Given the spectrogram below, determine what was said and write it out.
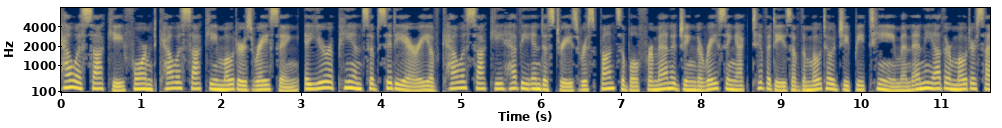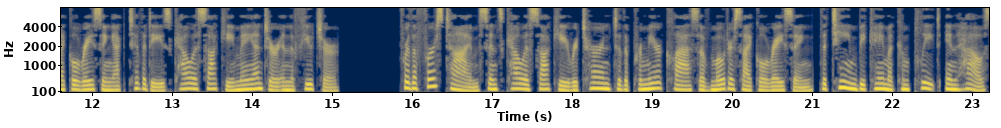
Kawasaki formed Kawasaki Motors Racing, a European subsidiary of Kawasaki Heavy Industries responsible for managing the racing activities of the MotoGP team and any other motorcycle racing activities Kawasaki may enter in the future. For the first time since Kawasaki returned to the premier class of motorcycle racing, the team became a complete in-house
